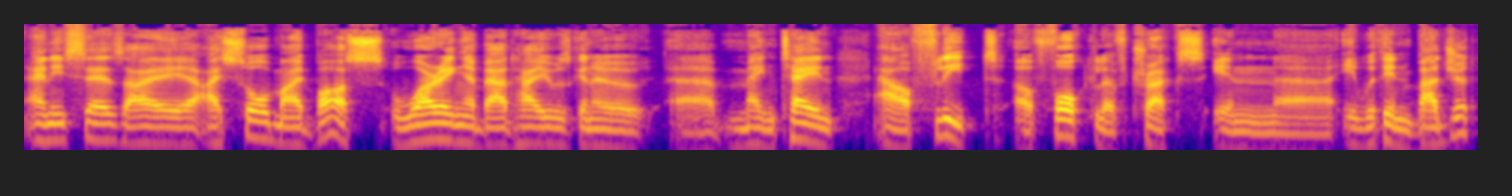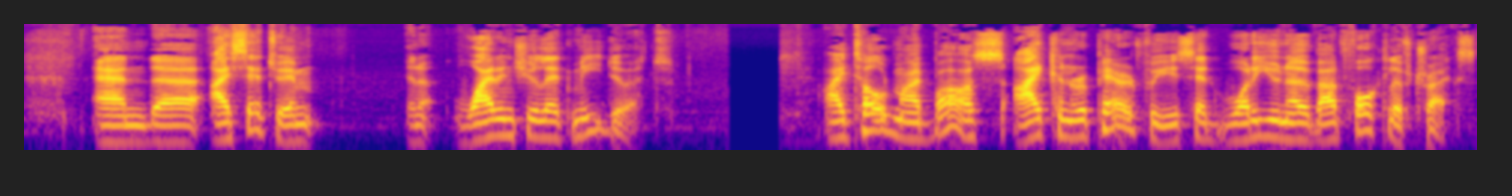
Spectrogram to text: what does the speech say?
And he says, I, uh, I saw my boss worrying about how he was going to uh, maintain our fleet of forklift trucks in, uh, in within budget. And I said to him, you know, why didn't you let me do it? I told my boss, I can repair it for you. He said, What do you know about forklift trucks?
